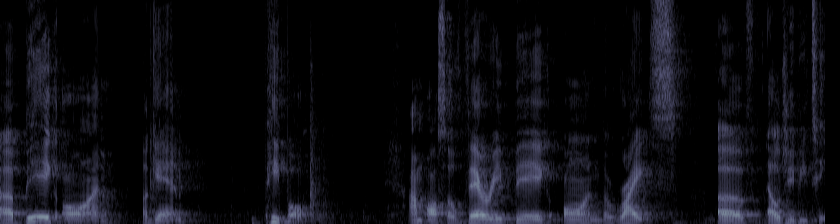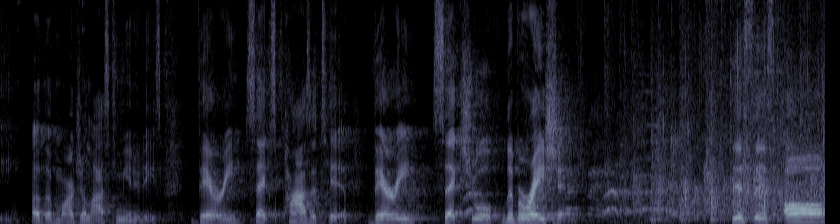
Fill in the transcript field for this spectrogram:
uh, big on, again, people. I'm also very big on the rights of LGBT, of the marginalized communities. Very sex positive, very sexual liberation. This is all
